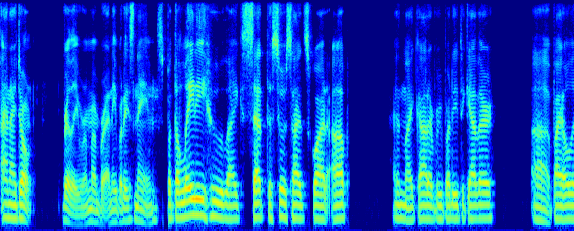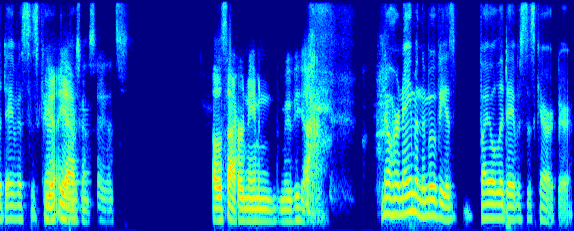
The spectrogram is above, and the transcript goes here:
and I don't really remember anybody's names, but the lady who like set the Suicide Squad up and like got everybody together, uh, Viola Davis's Yeah, character. yeah, I was gonna say that's. Oh, that's not her name in the movie. Yeah. No, her name in the movie is Viola Davis's character.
